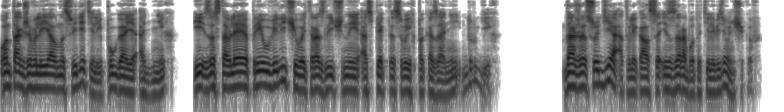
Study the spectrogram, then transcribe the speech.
Он также влиял на свидетелей, пугая одних и заставляя преувеличивать различные аспекты своих показаний других. Даже судья отвлекался из-за работы телевизионщиков.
